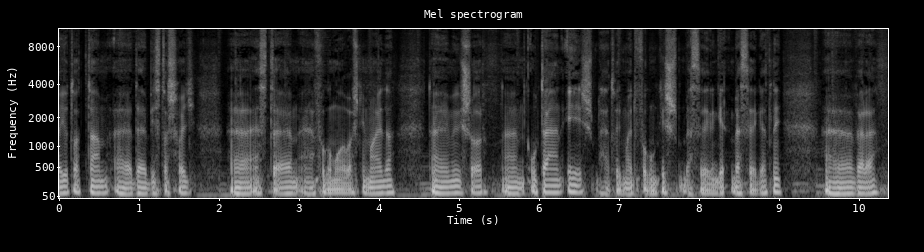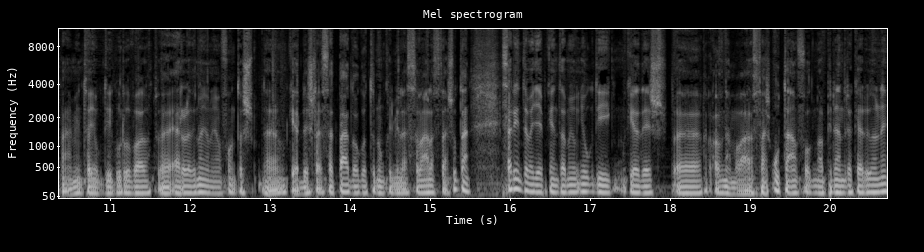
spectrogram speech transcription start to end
jutottam, de biztos, hogy ezt el fogom olvasni majd a műsor után, és lehet, hogy majd fogunk is beszélgetni vele, mármint a nyugdíjgurúval. Erről egy nagyon-nagyon fontos kérdés lesz. Hát pár dolgot tudunk, hogy mi lesz a választás után. Szerintem egyébként a nyugdíj kérdés nem a választás után fog napirendre kerülni,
